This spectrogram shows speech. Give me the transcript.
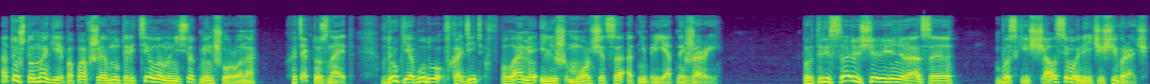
а то, что магия, попавшая внутрь тела, нанесет меньше урона. Хотя, кто знает, вдруг я буду входить в пламя и лишь морщиться от неприятной жары. «Потрясающая регенерация!» – восхищался мой лечащий врач.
